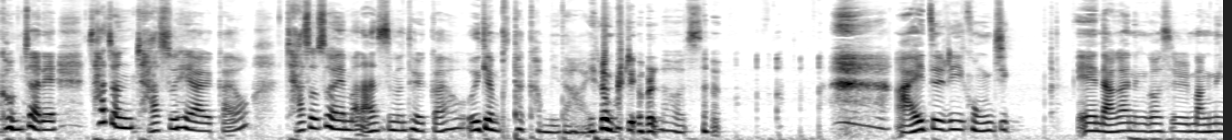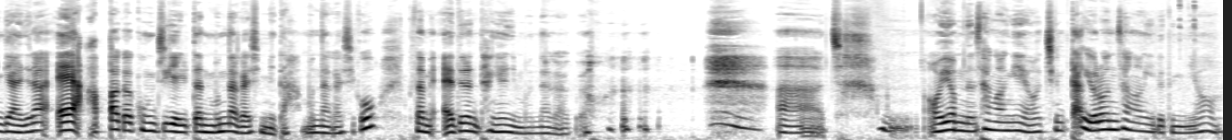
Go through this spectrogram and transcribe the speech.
검찰에 사전 자수해야 할까요? 자소서에만 안 쓰면 될까요? 의견 부탁합니다. 이런 글이 올라왔어요. 아이들이 공직 애 나가는 것을 막는 게 아니라 애 아빠가 공직에 일단 못 나가십니다. 못 나가시고 그다음에 애들은 당연히 못 나가고요. 아, 참 어이없는 상황이에요. 지금 딱 요런 상황이거든요.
